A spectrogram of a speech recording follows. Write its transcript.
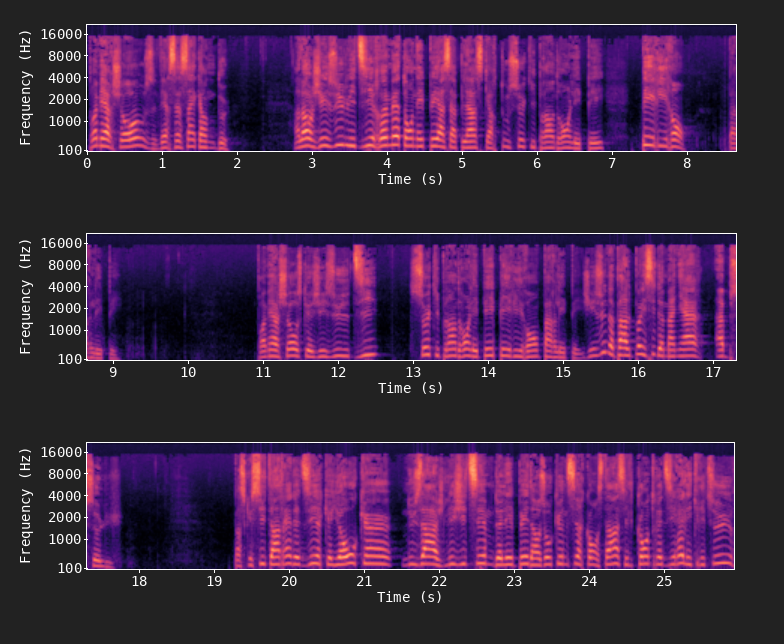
Première chose, verset 52. Alors Jésus lui dit, remets ton épée à sa place, car tous ceux qui prendront l'épée périront par l'épée. Première chose que Jésus dit, ceux qui prendront l'épée périront par l'épée. Jésus ne parle pas ici de manière absolue. Parce que s'il est en train de dire qu'il n'y a aucun usage légitime de l'épée dans aucune circonstance, il contredirait l'Écriture,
